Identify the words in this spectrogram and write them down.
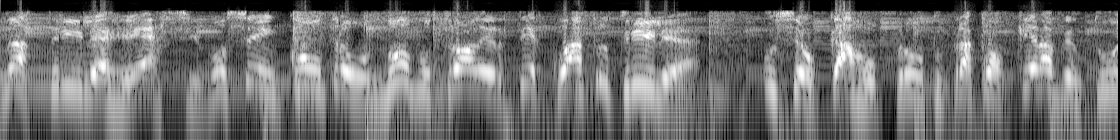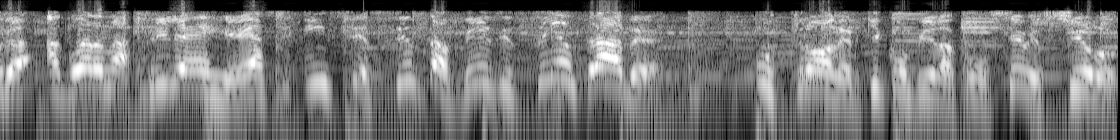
Na Trilha RS você encontra o novo Troller T4 Trilha. O seu carro pronto para qualquer aventura, agora na Trilha RS em 60 vezes sem entrada. O Troller que combina com o seu estilo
